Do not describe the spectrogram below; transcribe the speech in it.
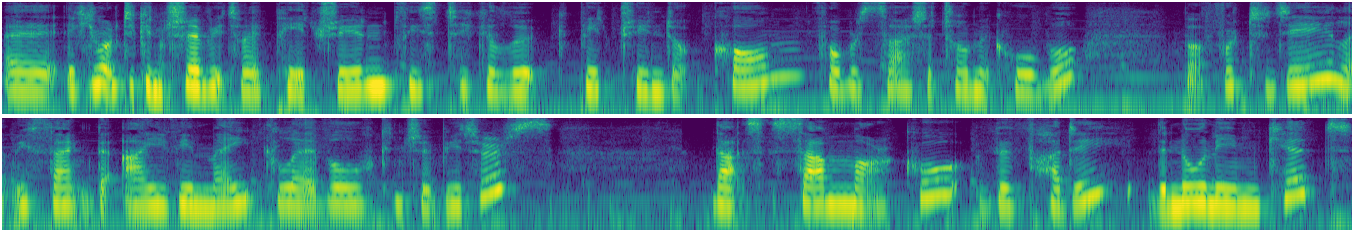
Uh, if you want to contribute to my Patreon, please take a look, patreon.com forward slash atomic hobo. But for today, let me thank the Ivy Mike level contributors. That's Sam Marco, Viv Huddy, the No Name Kid,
